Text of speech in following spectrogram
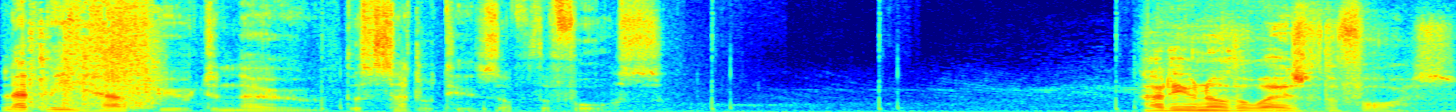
Let me help you to know the subtleties of the Force. How do you know the ways of the Force?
